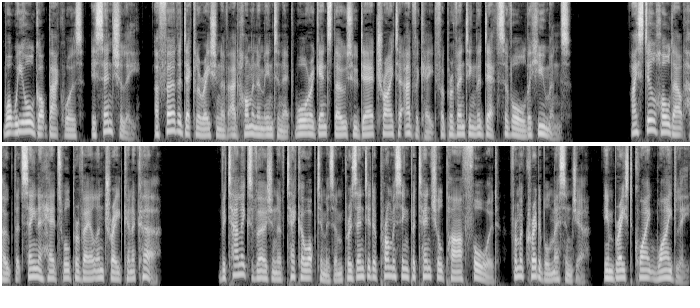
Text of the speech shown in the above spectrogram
What we all got back was, essentially, a further declaration of ad hominem internet war against those who dare try to advocate for preventing the deaths of all the humans. I still hold out hope that saner heads will prevail and trade can occur. Vitalik's version of techno optimism presented a promising potential path forward, from a credible messenger, embraced quite widely.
